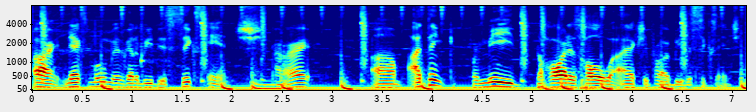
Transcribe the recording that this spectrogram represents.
All right, next movement is going to be the six inch. All right. Um, I think for me, the hardest hole will actually probably be the six inches.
